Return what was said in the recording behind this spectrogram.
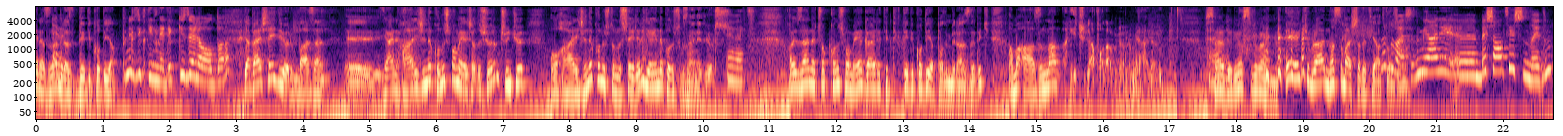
en azından Evet. biraz dedikodu yaptık. Müzik dinledik. Güzel oldu. Ya ben şey diyorum bazen e, yani haricinde konuşmamaya çalışıyorum. Çünkü o haricinde konuştuğumuz şeyleri yayında konuştuk zannediyoruz. Evet. O yüzden de çok konuşmamaya gayret ettik. Dedikodu yapalım biraz dedik. Ama ağzından hiç laf alamıyorum yani. Ser veriyor sır vermiyor. E Kübra nasıl başladı tiyatro o Nasıl zaman? başladım? Yani e, 5-6 yaşındaydım.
